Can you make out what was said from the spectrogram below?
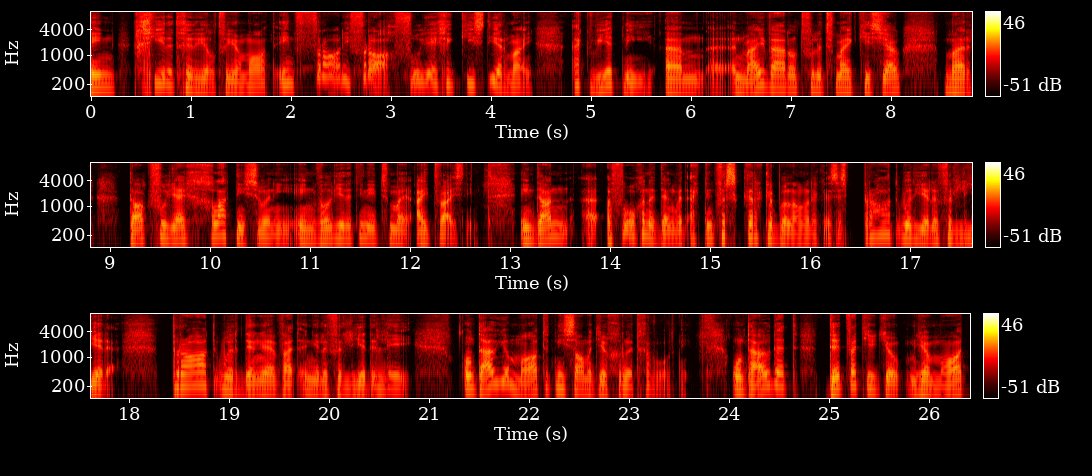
en gee dit gereeld vir jou maat en vra die vraag, voel jy gekies deur my? Ek weet nie. Ehm um, in my wêreld voel dit vir my kies jou, maar dalk voel jy glad nie so nie en wil jy dit nie net vir my uitwys nie. En dan eh, 'n uh, volgende ding wat ek dink verskriklik belangrik is, is praat oor julle verlede. Praat oor dinge wat in julle verlede lê. Onthou jou maat het nie saam met jou groot geword nie. Onthou dat dit wat jy jou jou maat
